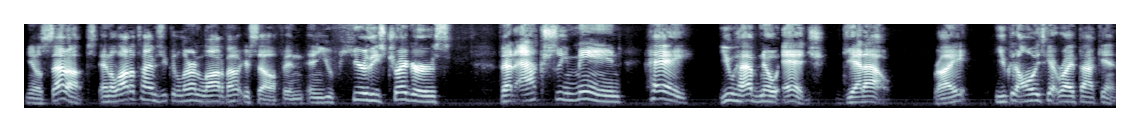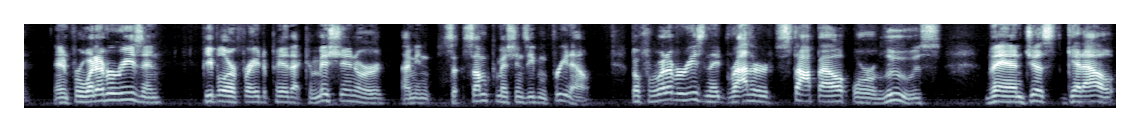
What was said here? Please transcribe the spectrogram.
you know setups. And a lot of times you can learn a lot about yourself, and and you hear these triggers that actually mean, hey, you have no edge. Get out, right? You can always get right back in. And for whatever reason, people are afraid to pay that commission, or I mean, some commissions even free now but for whatever reason, they'd rather stop out or lose than just get out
